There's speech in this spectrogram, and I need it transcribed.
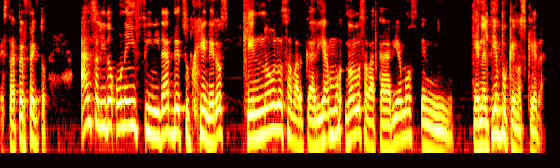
está perfecto han salido una infinidad de subgéneros que no los abarcaríamos, no los abarcaríamos en, en el tiempo que nos queda.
